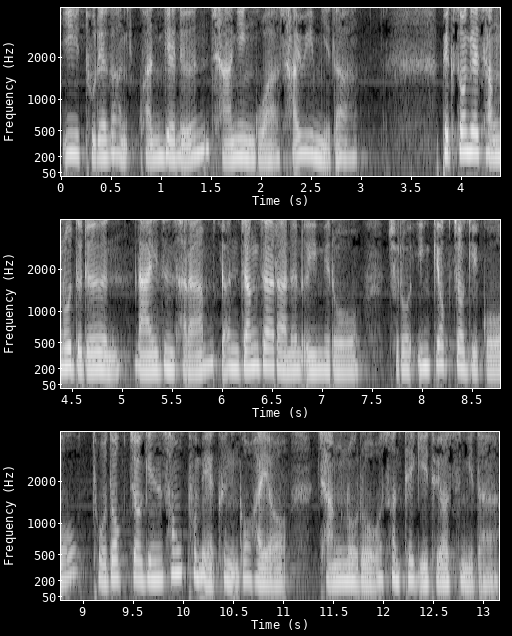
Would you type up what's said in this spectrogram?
이 둘의 관계는 장인과 사위입니다. 백성의 장로들은 나이 든 사람, 연장자라는 의미로 주로 인격적이고 도덕적인 성품에 근거하여 장로로 선택이 되었습니다.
